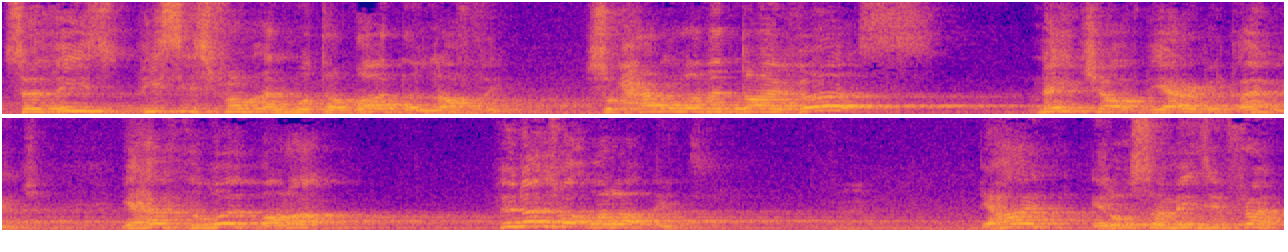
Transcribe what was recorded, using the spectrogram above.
So these, this is from Al-Mutadad, the lovely. Subhanallah, the diverse nature of the Arabic language. You have the word wara. Who knows what wara means? Behind, it also means in front.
